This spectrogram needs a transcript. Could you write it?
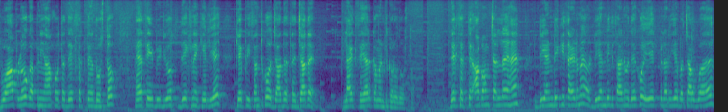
वो आप लोग अपनी आँखों से देख सकते हैं, दोस्तों। ऐसे ही वीडियो देखने के लिए के पी संत को ज़्यादा से ज़्यादा लाइक शेयर कमेंट करो, दोस्तों। देख सकते हैं, अब हम चल रहे हैं डीएनडी की साइड में और डीएनडी की साइड में देखो, एक पिलर ये बचा हुआ है।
